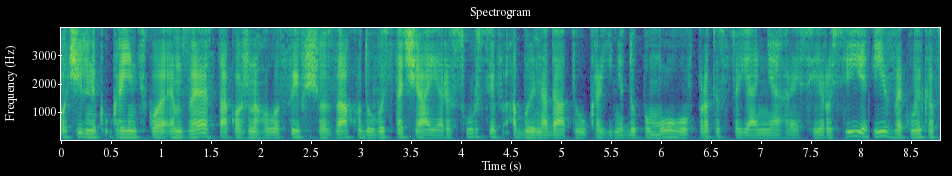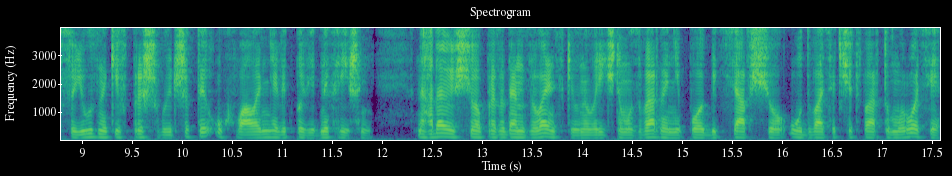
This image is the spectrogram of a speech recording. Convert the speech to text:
Очільник українського МЗС також наголосив, що заходу вистачає ресурсів, аби надати Україні допомогу в протистоянні агресії Росії, і закликав союзників пришвидшити ухвалення відповідних рішень. Нагадаю, що президент Зеленський у новорічному зверненні пообіцяв, що у 2024 році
